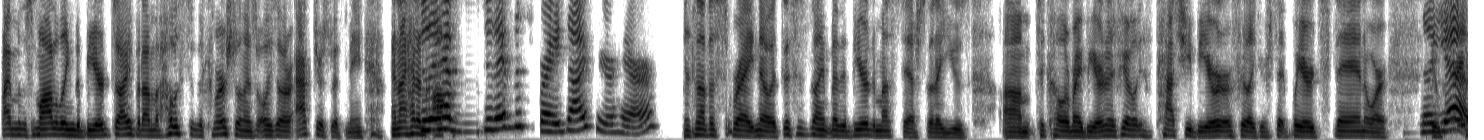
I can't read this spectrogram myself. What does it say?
I'm just modeling the beard dye, but I'm the host of the commercial, and there's all these other actors with me. And I had Do an they have do they have the spray dye for your hair? it's not the spray. No, this is my, my the beard and mustache that I use um to color my beard. And if you have like a patchy beard, or if you're like your th- beard's thin, or No, yeah,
